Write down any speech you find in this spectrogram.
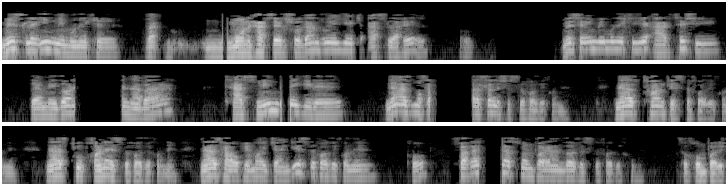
مثل این میمونه که و منحصر شدن روی یک اسلحه مثل این میمونه که یه ارتشی در میدان نبرد تصمیم بگیره نه از مسلسلش استفاده کنه نه از تانک استفاده کنه نه از توپخانه استفاده کنه نه از هواپیمای جنگی استفاده کنه. خب فقط از خمپاره انداز استفاده کنه. خمپاره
